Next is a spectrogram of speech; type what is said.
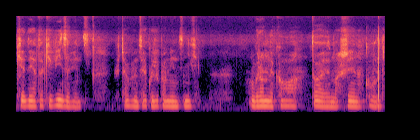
kiedy ja takie widzę, więc chciałbym to jakoś upamiętnić. Ogromne koła. To jest maszyna, kurde.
